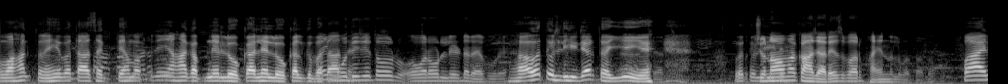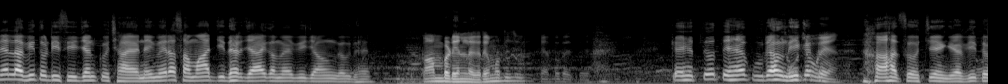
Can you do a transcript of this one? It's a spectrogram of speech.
वहाँ तो नहीं बता सकते हम अपने यहाँ का अपने लोकल है लोकल के बता मोदी जी तो ओवरऑल लीडर है पूरे। हाँ वो तो लीडर तो ही है वो तो चुनाव में कहाँ जा रहे हैं इस बार? फाइनल बता दो। फाइनल अभी तो डिसीज़न कुछ आया नहीं। मेरा समाज जिधर जाएगा मैं भी जाऊँगा उधर। काम बढ़िया लग रहे मोदी जी? कहते रहते हैं। कहते होते हैं पूरा उन्हीं का हाँ सोचेंगे। अभी तो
